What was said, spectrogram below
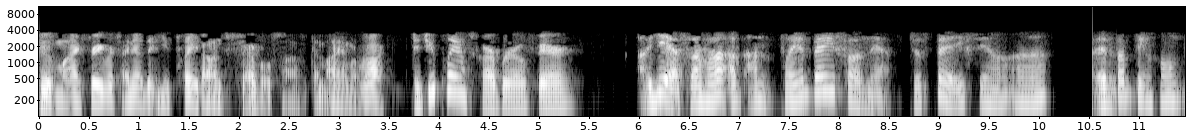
two of my favorites. I know that you played on several songs with them. I Am a Rock. Did you play on Scarborough Fair? Uh, yes, uh huh. I'm, I'm playing bass on that, just bass, you know. Uh huh. And something home,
